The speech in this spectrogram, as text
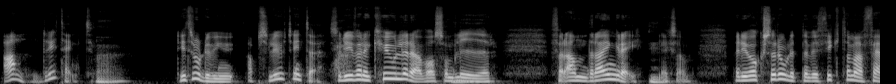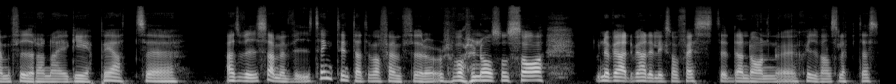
aldrig tänkt. Nej. Det trodde vi ju absolut inte. Så det är väldigt kul det där vad som blir för andra en grej. Liksom. Men det var också roligt när vi fick de här fem fyrorna i GP att, eh, att vi sa, men vi tänkte inte att det var fem fyror. Och då var det någon som sa, när vi hade, vi hade liksom fest den dagen eh, skivan släpptes,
